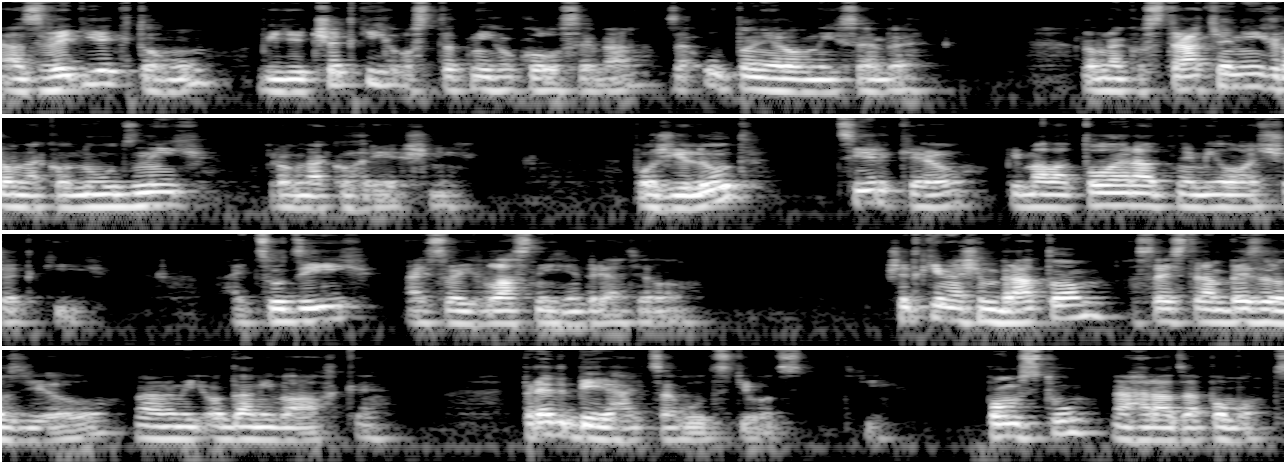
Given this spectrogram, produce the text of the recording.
nás vedie k tomu vidieť všetkých ostatných okolo seba za úplne rovných sebe. Rovnako stratených, rovnako núdznych, rovnako hriešných. Boží ľud, církev, by mala tolerantne milovať všetkých. Aj cudzích, aj svojich vlastných nepriateľov. Všetkým našim bratom a sestram bez rozdielu máme byť oddaní v láske. Predbiehať sa v úctivosti Pomstu nahrádza pomoc.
